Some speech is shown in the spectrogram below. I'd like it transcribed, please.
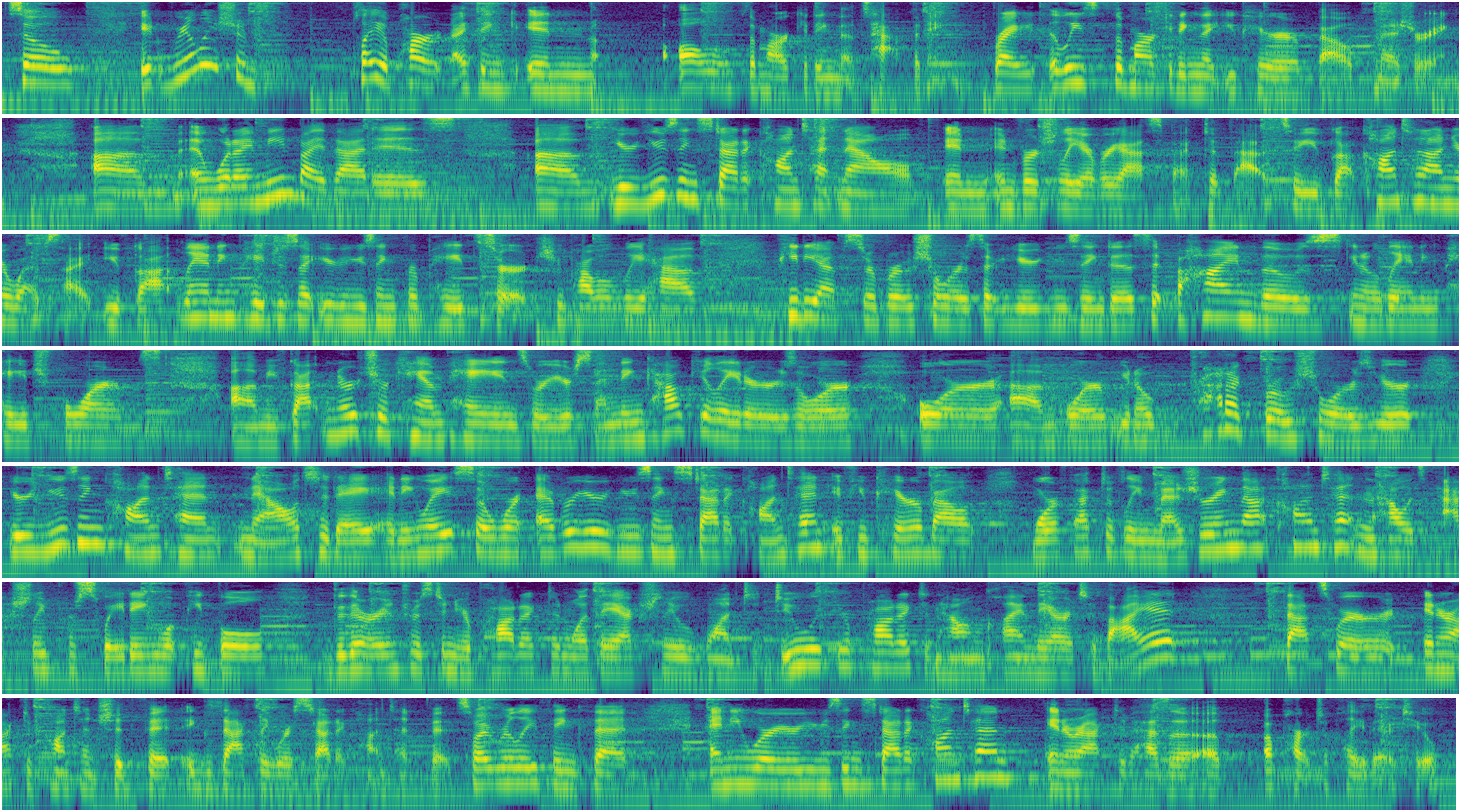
so it really should play a part, I think, in all of the marketing that's happening, right? At least the marketing that you care about measuring. Um, and what I mean by that is um, you're using static content now in, in virtually every aspect of that. So you've got content on your website, you've got landing pages that you're using for paid search, you probably have PDFs or brochures that you're using to sit behind those you know, landing page forms. Um, you've got nurture campaigns where you're sending calculators or, or, um, or you know, product brochures. You're, you're using content now today anyway, so wherever you're using static content, if you care about more effectively measuring that content and how it's actually persuading what people, their interest in your product and what they actually want to do with your product and how inclined they are to buy it, that's where interactive content should fit exactly where static content fits. So I really think that anywhere you're using static content, interactive has a, a, a part to play there too.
